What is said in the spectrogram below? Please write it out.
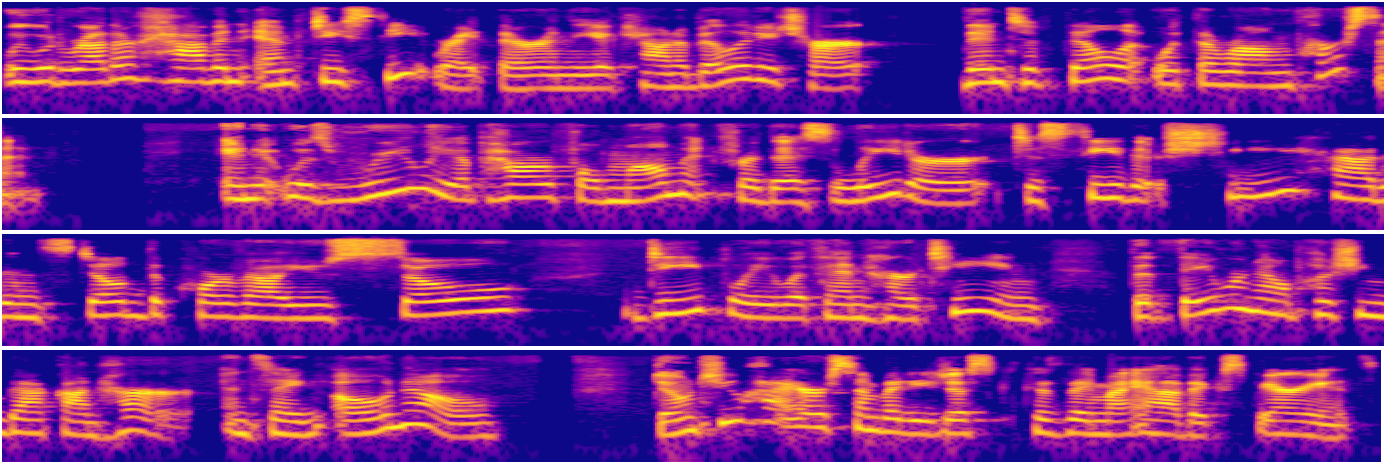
We would rather have an empty seat right there in the accountability chart than to fill it with the wrong person. And it was really a powerful moment for this leader to see that she had instilled the core values so deeply within her team that they were now pushing back on her and saying, oh no, don't you hire somebody just because they might have experience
